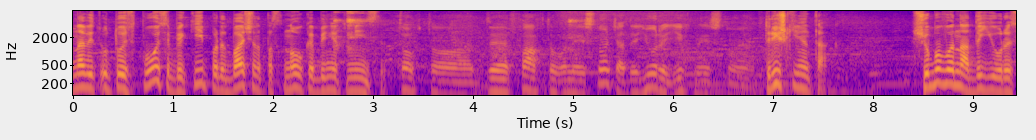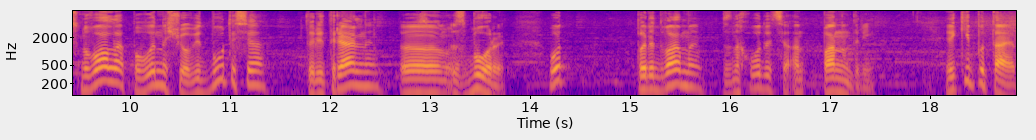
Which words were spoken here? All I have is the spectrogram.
навіть у той спосіб, який передбачено постановою Кабінету міністрів. Тобто, де факто вони існують, а де юри їх не існує. Трішки не так. Щоб вона де юре існувала, повинні що? Відбутися територіальні е, збори. От перед вами знаходиться пан Андрій, який питає,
